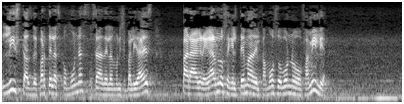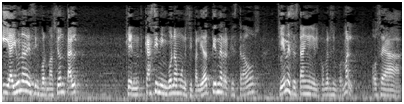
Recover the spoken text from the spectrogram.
listas de parte de las comunas, o sea, de las municipalidades, para agregarlos en el tema del famoso bono familia. Y hay una desinformación tal que casi ninguna municipalidad tiene registrados quienes están en el comercio informal. O sea,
